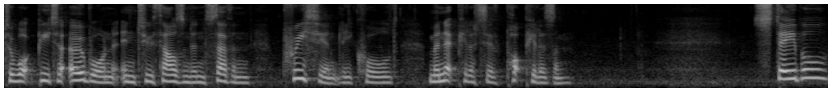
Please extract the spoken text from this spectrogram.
to what Peter Oborne in 2007 presciently called manipulative populism. Stable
